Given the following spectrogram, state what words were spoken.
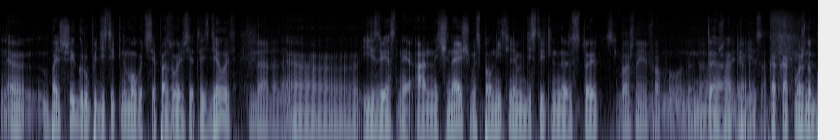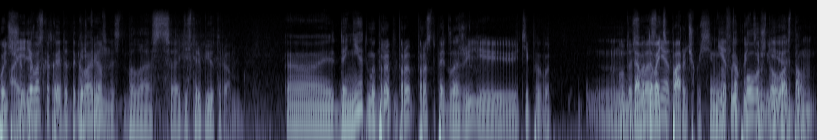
э, большие группы действительно могут себе позволить это сделать, Да, да, да. и известные, а начинающим исполнителям действительно стоит Важные инфоповоды, да, да, важные да, релизы. как, как можно больше. А или у вас какая-то мелькать. договоренность была с э, дистрибьютором? Да нет, мы про- Нет? про- просто предложили, типа, вот Ну, да- давайте нет- парочку синглов Нет выпустим такого, что у вас альбом. там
